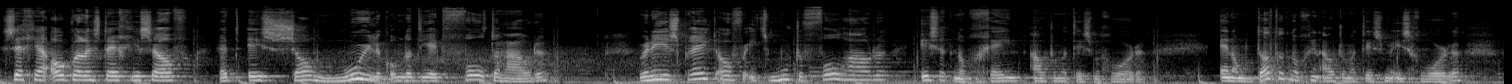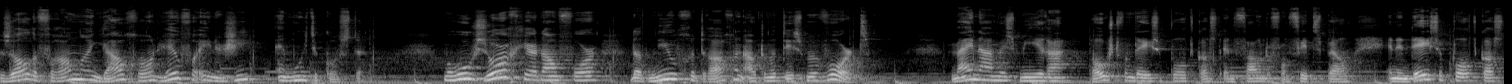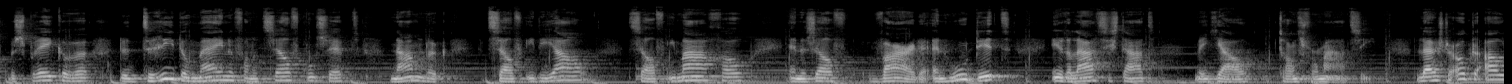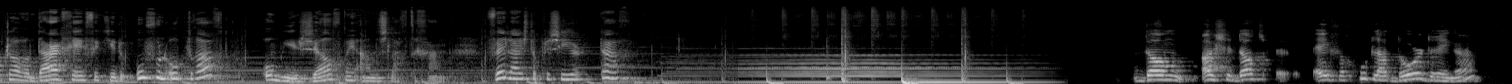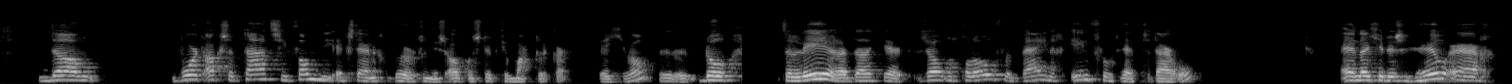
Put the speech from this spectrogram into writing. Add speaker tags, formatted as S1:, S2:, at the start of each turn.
S1: Zeg jij ook wel eens tegen jezelf: Het is zo moeilijk om dat dieet vol te houden? Wanneer je spreekt over iets moeten volhouden, is het nog geen automatisme geworden. En omdat het nog geen automatisme is geworden, zal de verandering jou gewoon heel veel energie en moeite kosten. Maar hoe zorg je er dan voor dat nieuw gedrag een automatisme wordt? Mijn naam is Mira, host van deze podcast en founder van Fitspel. En in deze podcast bespreken we de drie domeinen van het zelfconcept, namelijk het zelfideaal, het zelfimago en de zelfwaarde. En hoe dit in relatie staat met jouw transformatie. Luister ook de auto, want daar geef ik je de oefenopdracht om hier zelf mee aan de slag te gaan. Veel luisterplezier. Dag! Dan als je dat eh, even goed laat doordringen, dan wordt acceptatie van die externe gebeurtenis ook een stukje makkelijker. Weet je wel? Eh, door te leren dat je zo ongelooflijk weinig invloed hebt daarop. En dat je dus heel erg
